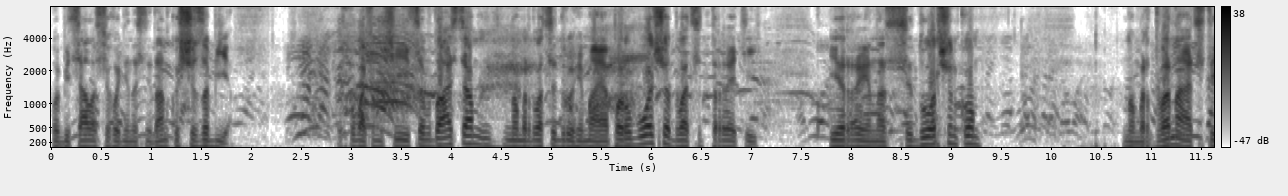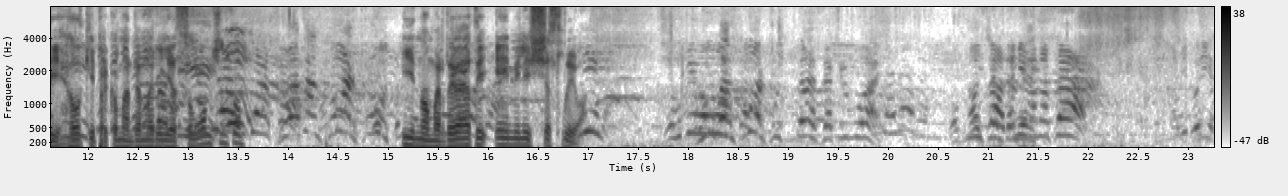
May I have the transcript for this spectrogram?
Обіцяла сьогодні на сніданку, що заб'є. Побачимо, чи їй це вдасться. Номер 22 має Поробоча, 23 Ірина Сидорченко. Номер 12 голкіпер команди Марія Соломченко. Роман, корпус! І номер 9 Емілі Щаслива. Роман, корпус, да, закривай! Назад, Амина, назад! Відворі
